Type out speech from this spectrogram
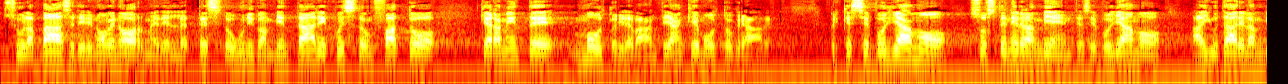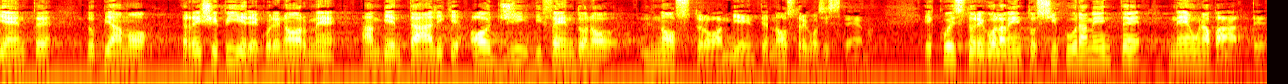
sulla base delle nuove norme del testo unico ambientale e questo è un fatto chiaramente molto rilevante e anche molto grave perché se vogliamo sostenere l'ambiente, se vogliamo aiutare l'ambiente, dobbiamo recepire quelle norme ambientali che oggi difendono il nostro ambiente, il nostro ecosistema. E questo regolamento sicuramente ne è una parte,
